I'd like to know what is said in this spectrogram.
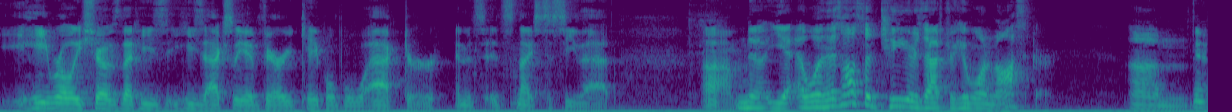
he really shows that he's he's actually a very capable actor, and it's it's nice to see that. Um, No, yeah. Well, it's also two years after he won an Oscar um, Yeah.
